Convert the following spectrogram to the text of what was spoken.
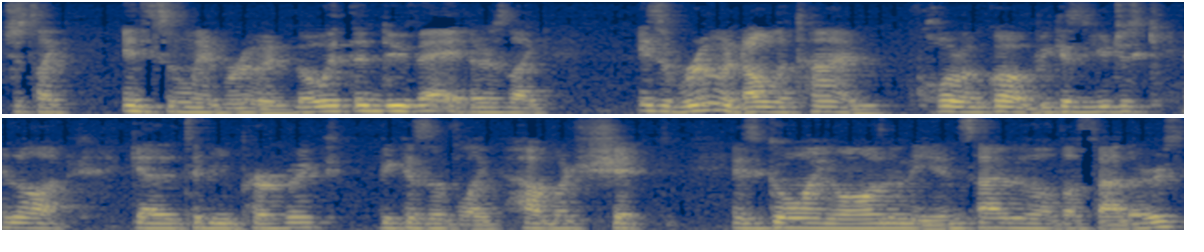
just like instantly ruined. But with the duvet, there's like it's ruined all the time, quote unquote, because you just cannot get it to be perfect because of like how much shit is going on in the inside with all the feathers.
